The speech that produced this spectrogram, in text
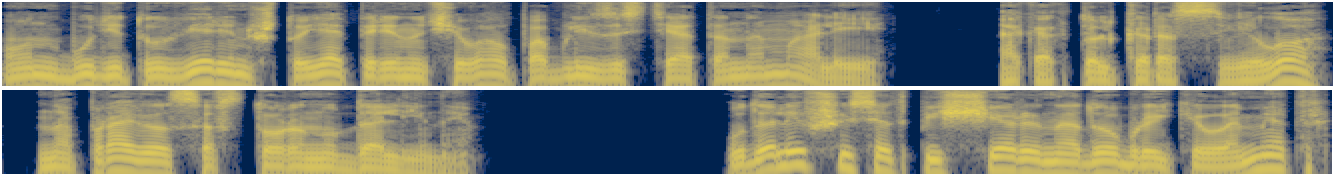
он будет уверен, что я переночевал поблизости от аномалии, а как только рассвело, направился в сторону долины. Удалившись от пещеры на добрый километр,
